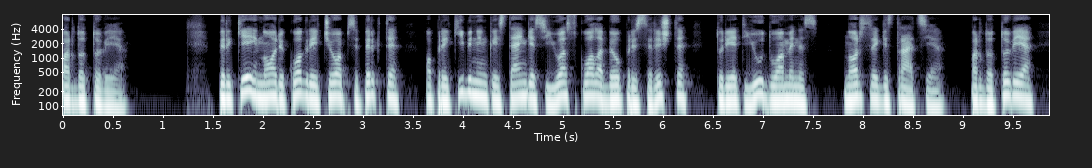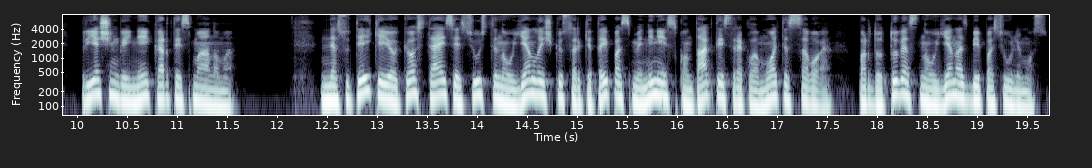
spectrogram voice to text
parduotuvėje. Pirkėjai nori kuo greičiau apsipirkti, o prekybininkai stengiasi juos kuo labiau prisirišti, turėti jų duomenis, nors registracija parduotuvėje priešingai nei kartais manoma nesuteikia jokios teisės siūsti naujienlaiškius ar kitaip asmeniniais kontaktais reklamuoti savo parduotuvės naujienas bei pasiūlymus.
